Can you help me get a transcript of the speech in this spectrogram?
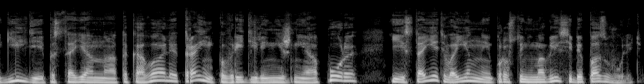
гильдии постоянно атаковали, троим повредили нижние опоры, и стоять военные просто не могли себе позволить.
